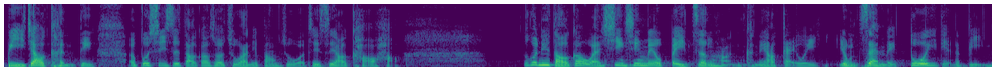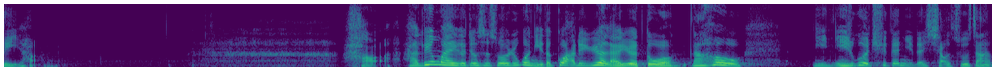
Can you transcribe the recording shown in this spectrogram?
比较肯定，而不是一直祷告说主啊，你帮助我这次要考好。如果你祷告完信心没有倍增哈，你可能要改为用赞美多一点的比例哈。好，还另外一个就是说，如果你的挂虑越来越多，然后你你如果去跟你的小组长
